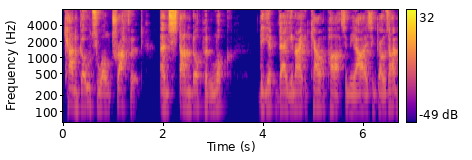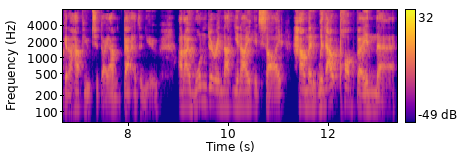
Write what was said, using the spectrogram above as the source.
can go to Old Trafford and stand up and look the their United counterparts in the eyes and goes, "I'm going to have you today. I'm better than you." And I wonder in that United side how many, without Pogba in there,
